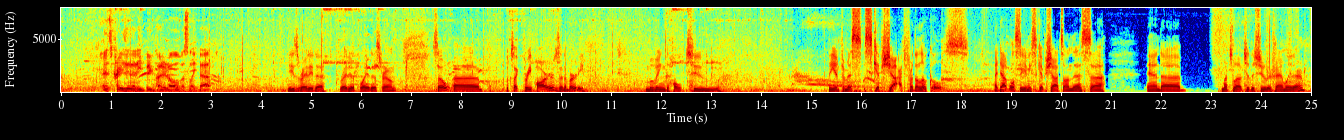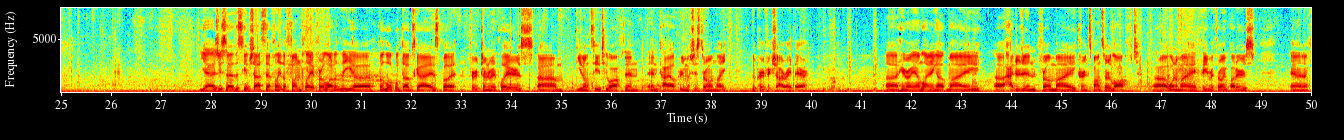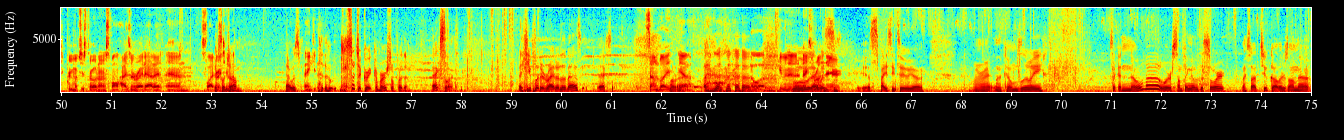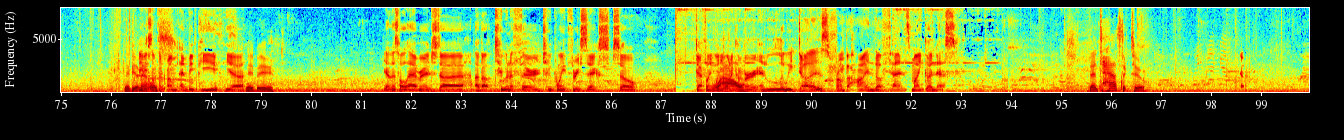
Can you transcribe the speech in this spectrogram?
It's crazy that he big putted all of us like that. He's ready to ready to play this round. So, uh, looks like three pars and a birdie. Moving to hole two. The infamous skip shot for the locals. I doubt we'll see any skip shots on this. Uh, and uh, much love to the Schuler family there. Yeah, as you said, the skip shot's definitely the fun play for a lot of the uh, the local Dubs guys, but for tournament players, um, you don't see it too often. And Kyle pretty much is throwing like the perfect shot right there. Uh, here I am lining up my uh, hydrogen from my current sponsor Loft, uh, one of my favorite throwing putters, and I can pretty much just throw it on a small hyzer right at it and slide Excellent right to job. it. That was Thank you. such a great commercial for them. Excellent. You put it right under the basket. Excellent. Soundbite, right. yeah. Noah giving it a Ooh, nice that run was there. yeah, spicy too. Yeah. All right, there comes Louie. It's like a Nova or something of the sort. I saw two colors on that. Maybe an Maybe Atlas. something from MVP. Yeah. Maybe. Yeah, this hole averaged uh, about two and a third, 2.36. So definitely one you want to convert. And Louie does from behind the fence. My goodness. Fantastic too.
